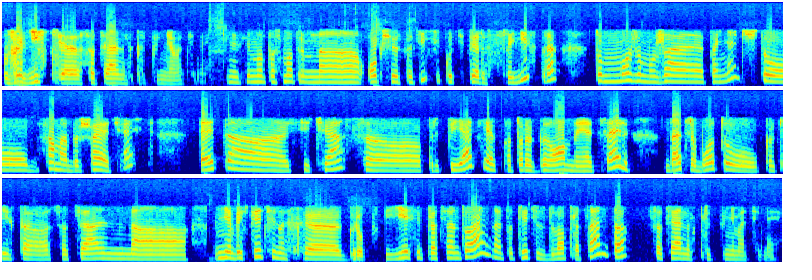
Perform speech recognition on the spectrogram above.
в регистре социальных предпринимателей. Если мы посмотрим на общую статистику теперь с регистра, то мы можем уже понять, что самая большая часть это сейчас э, предприятия, которых главная цель дать работу каких-то социально необеспеченных э, групп. Если процентуально, это 32% социальных предпринимателей.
